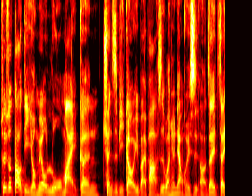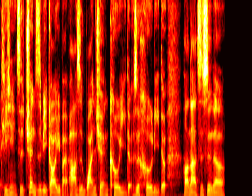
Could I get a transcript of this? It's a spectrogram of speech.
所以说到底有没有裸卖跟券资比高一百趴是完全两回事啊。再再提醒一次，券资比高一百趴是完全可以的，是合理的。好，那只是呢。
